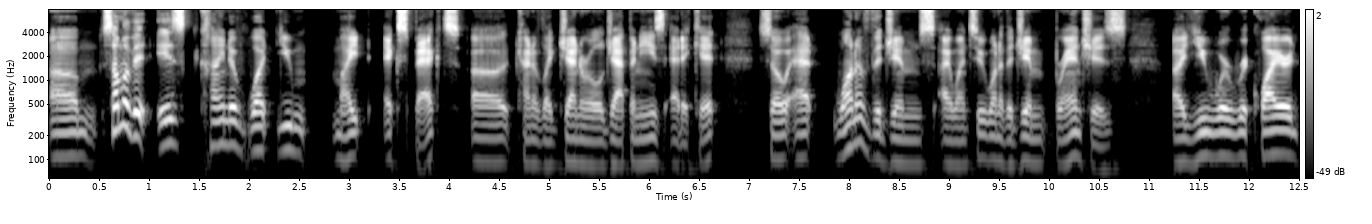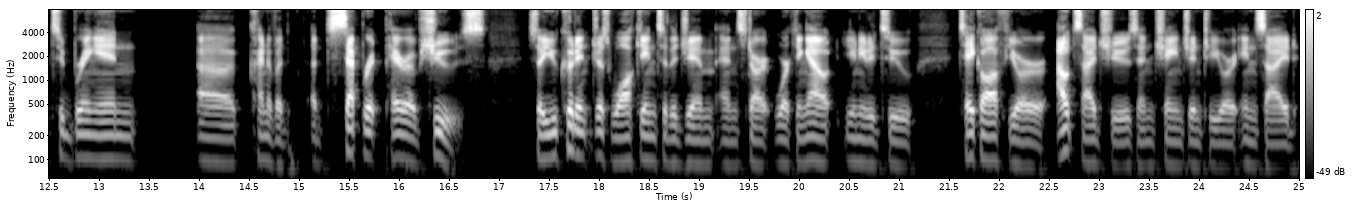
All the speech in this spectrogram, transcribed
Um, some of it is kind of what you might expect, uh, kind of like general Japanese etiquette. So, at one of the gyms I went to, one of the gym branches, uh, you were required to bring in uh, kind of a, a separate pair of shoes. So, you couldn't just walk into the gym and start working out. You needed to take off your outside shoes and change into your inside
